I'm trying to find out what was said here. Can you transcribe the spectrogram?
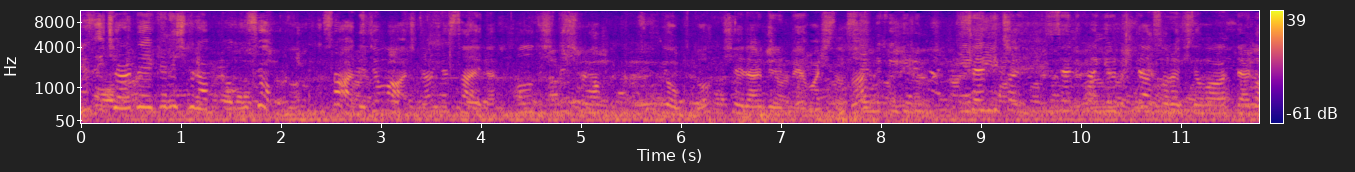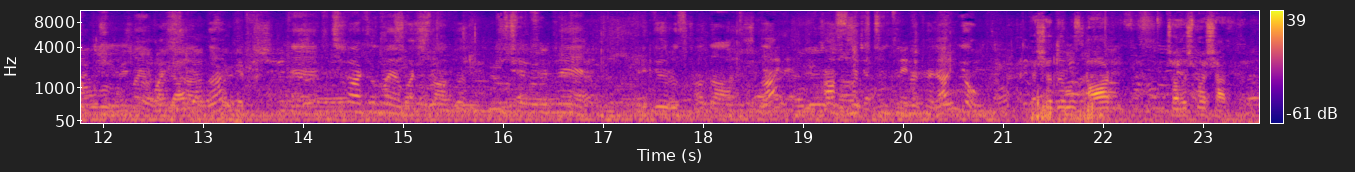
Biz içerideyken hiçbir hakkımız yoktu. Sadece maaşlar vesaire. Onun dışında hiçbir hak yoktu. Bir şeyler verilmeye başladı. Sendika, sendika girdikten sonra işte vaatlerde bulunmaya başlandı. Ee, çıkartılmaya başlandı. Küçültülmeye gidiyoruz altında. Aslında küçültülme falan yok. yaşadığımız ağır çalışma şartları,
